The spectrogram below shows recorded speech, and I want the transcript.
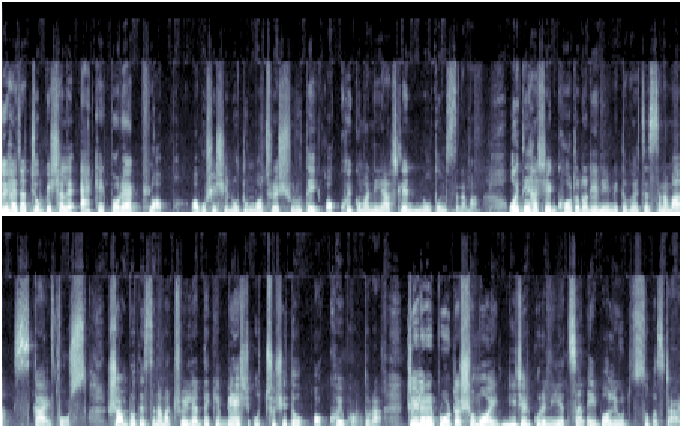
দু হাজার চব্বিশ সালে একের পর এক ফ্লপ। অবশেষে নতুন বছরের শুরুতেই অক্ষয় কুমার নিয়ে আসলেন নতুন সিনেমা। ঐতিহাসিক ঘটনা নিয়ে নির্মিত হয়েছে সিনেমা স্কাই ফোর্স। সম্প্রতি সিনেমা ট্রেলার দেখে বেশ উচ্ছ্বসিত অক্ষয় ভক্তরা। ট্রেলারের পুরোটা সময় নিজের করে নিয়েছেন এই বলিউড সুপারস্টার।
